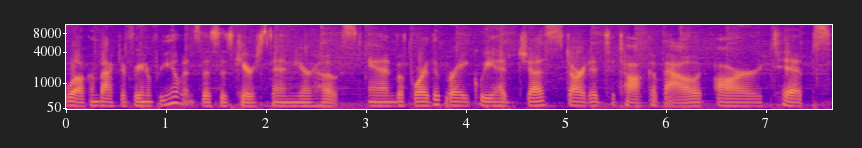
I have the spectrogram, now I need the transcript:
Welcome back to Freedom for Humans. This is Kirsten, your host. And before the break, we had just started to talk about our tips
